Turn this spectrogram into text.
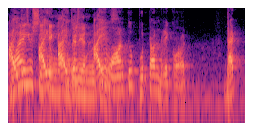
Why are you seeking I, I one billion just, rupees? I want to put on record that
